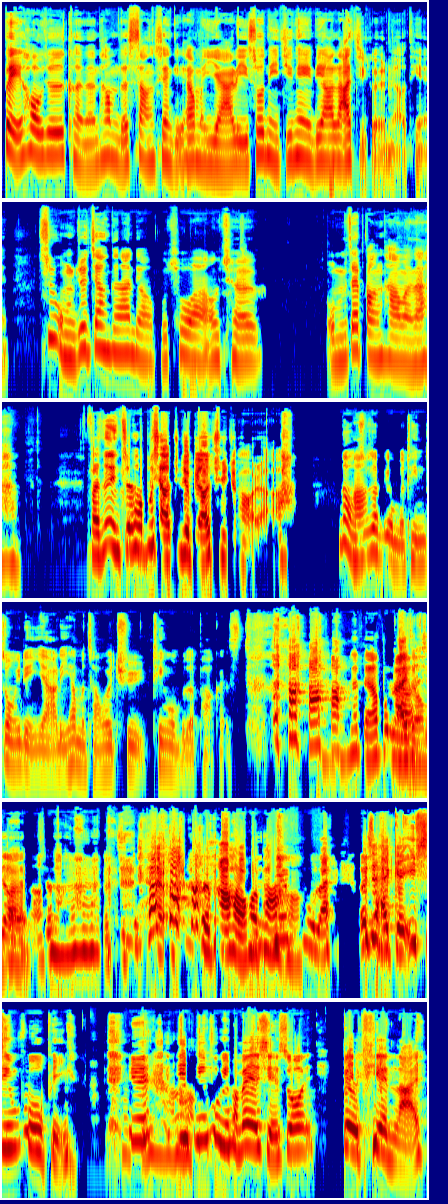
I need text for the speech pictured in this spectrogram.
背后就是可能他们的上线给他们压力，说你今天一定要拉几个人聊天，所以我们就这样跟他聊，不错啊。我觉得我们在帮他们啊，反正你最后不想去就不要去就好了 那我们是不是要给我们听众一点压力，他们才会去听我们的 podcast？那等下不来开怎么办玩笑的？就会怕好，会怕好。不来，而且还给一星负评，因为一星负评旁边也写说被骗来，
